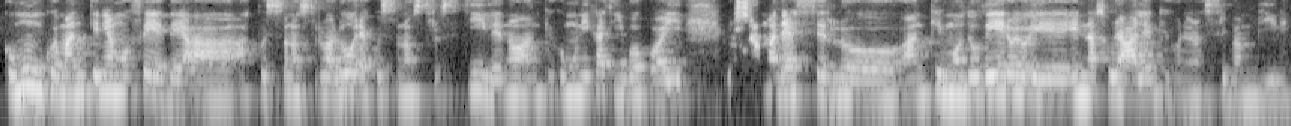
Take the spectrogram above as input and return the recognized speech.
comunque manteniamo fede a, a questo nostro valore, a questo nostro stile, no? anche comunicativo, poi riusciamo ad esserlo anche in modo vero e, e, naturale anche con i nostri bambini.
